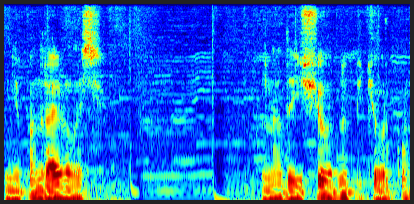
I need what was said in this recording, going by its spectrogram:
Мне понравилось. Надо еще одну пятерку.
